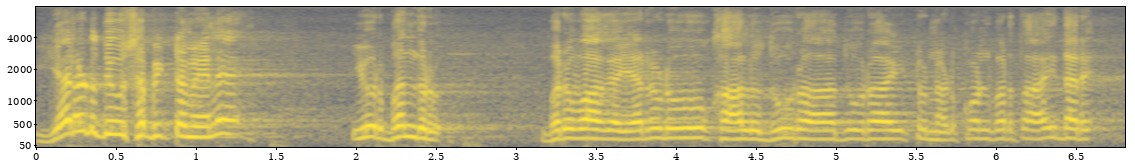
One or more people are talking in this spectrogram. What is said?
ಎರಡು ದಿವಸ ಬಿಟ್ಟ ಮೇಲೆ ಇವರು ಬಂದರು. ಬರುವಾಗ ಎರಡೂ ಕಾಲು ದೂರ ದೂರ ಇಟ್ಟು ನಡ್ಕೊಂಡು ಬರ್ತಾ ಇದ್ದಾರೆ.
